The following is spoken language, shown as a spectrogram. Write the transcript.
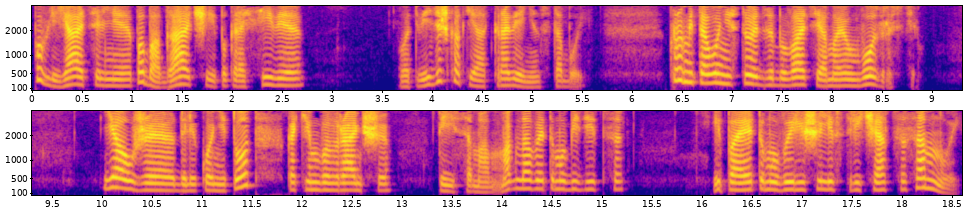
повлиятельнее, побогаче и покрасивее. Вот видишь, как я откровенен с тобой. Кроме того, не стоит забывать и о моем возрасте. Я уже далеко не тот, каким был раньше. Ты и сама могла в этом убедиться. И поэтому вы решили встречаться со мной.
